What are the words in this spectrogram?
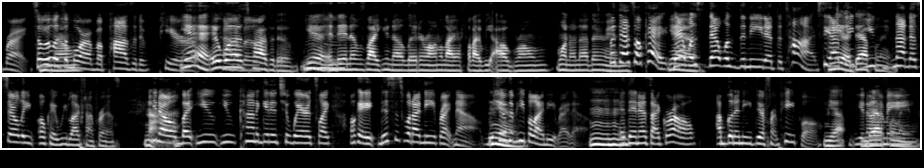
Right. So it was a more of a positive peer. Yeah, it was a- positive. Yeah. Mhm. And then it was like, you know, later on in life, I feel like we outgrown one another. And, But that's okay. Yeah. That was that was the need at the time. See, I Yeah, think definitely. you not necessarily okay. We lifetime friends, Nah. you know, but you you kind of get into where it's like, okay, this is what I need right now. These are the people I need right now. Mhm. And then as I grow, I'm going to need different people. Yeah, You know what I mean?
